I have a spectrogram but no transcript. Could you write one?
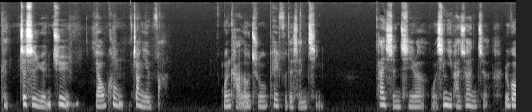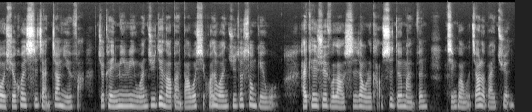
可这是远距遥控障眼法。文卡露出佩服的神情。太神奇了！我心里盘算着，如果我学会施展障眼法，就可以命令玩具店老板把我喜欢的玩具都送给我，还可以说服老师让我的考试得满分，尽管我交了白卷。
